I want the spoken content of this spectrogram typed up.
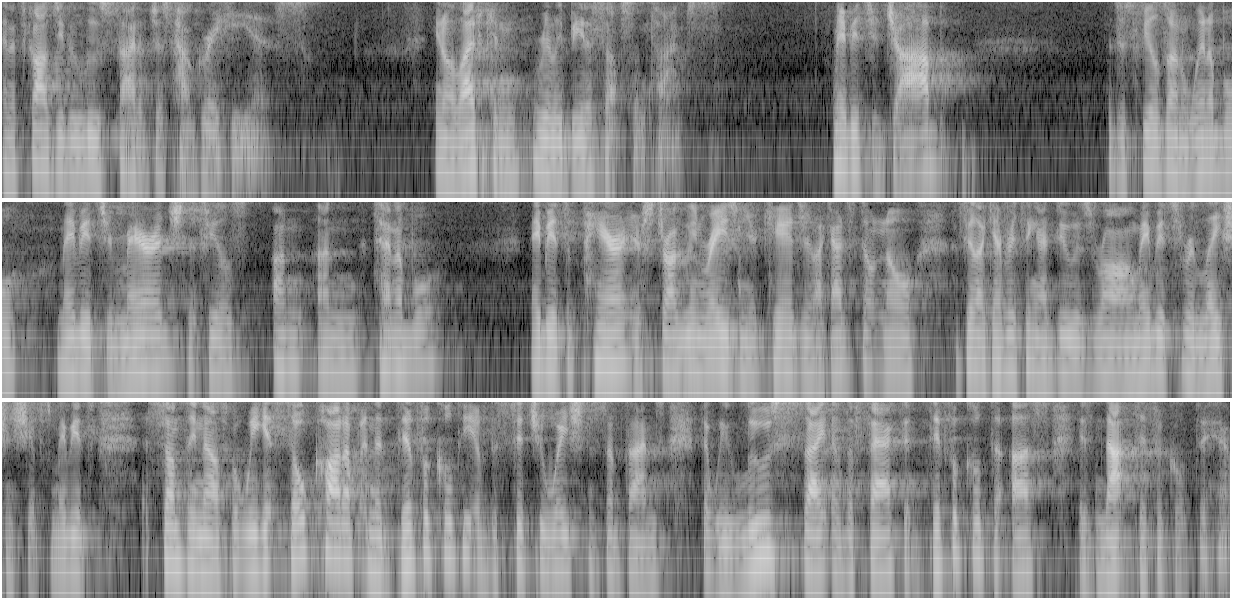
and it's caused you to lose sight of just how great He is. You know, life can really beat us up sometimes. Maybe it's your job that just feels unwinnable. Maybe it's your marriage that feels un- untenable. Maybe it's a parent, you're struggling raising your kids. You're like, I just don't know. I feel like everything I do is wrong. Maybe it's relationships. Maybe it's something else. But we get so caught up in the difficulty of the situation sometimes that we lose sight of the fact that difficult to us is not difficult to Him.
